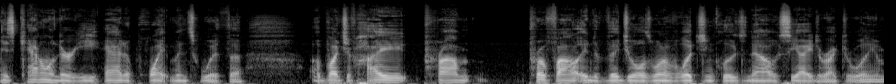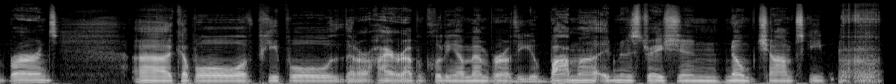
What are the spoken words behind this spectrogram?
his calendar, he had appointments with a, bunch of high prom, profile individuals, one of which includes now CIA Director William Burns, uh, a couple of people that are higher up, including a member of the Obama administration, Noam Chomsky,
